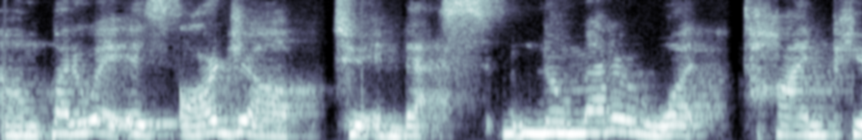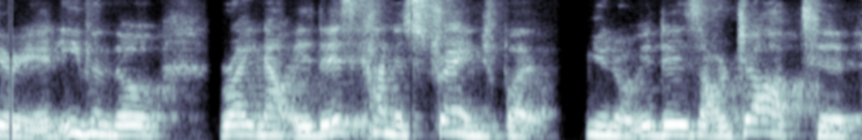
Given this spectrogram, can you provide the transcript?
um, by the way, it's our job to invest no matter what time period, even though right now it is kind of strange, but you know, it is our job to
